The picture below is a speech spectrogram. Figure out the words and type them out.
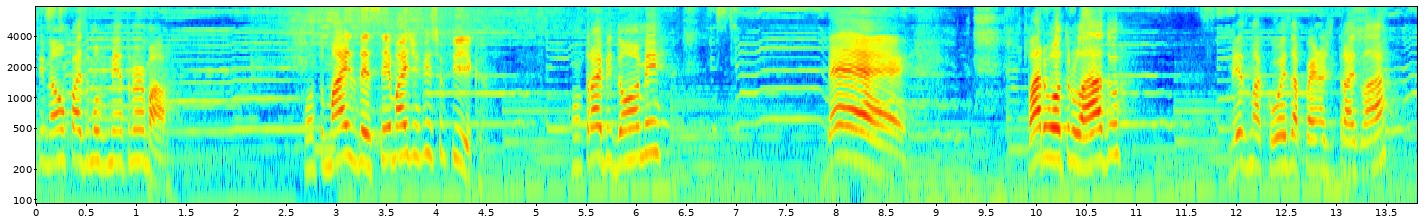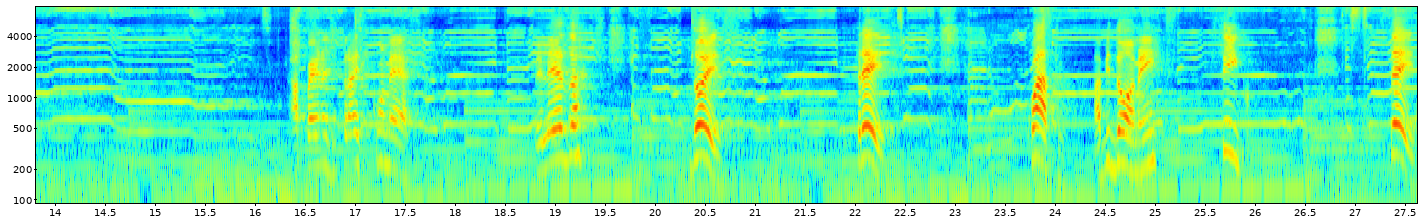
Se não, faz o movimento normal. Quanto mais descer, mais difícil fica. Contrai abdômen. 10. Para o outro lado. Mesma coisa, a perna de trás lá. A perna de trás que começa. Beleza? 2. 3. 4 abdômen, hein? Cinco, seis,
